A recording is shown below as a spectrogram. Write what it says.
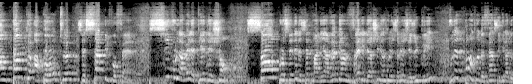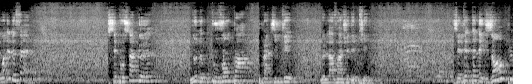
En tant qu'apôtre, c'est ça qu'il faut faire. Si vous lavez les pieds des gens sans procéder de cette manière, avec un vrai leadership dans le salut de Jésus-Christ, vous n'êtes pas en train de faire ce qu'il a demandé de faire. C'est pour ça que nous ne pouvons pas pratiquer le lavage des pieds. C'était un exemple,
